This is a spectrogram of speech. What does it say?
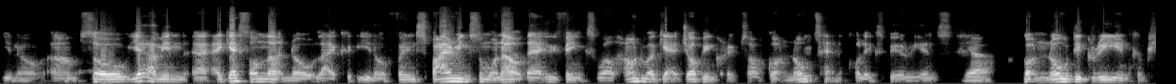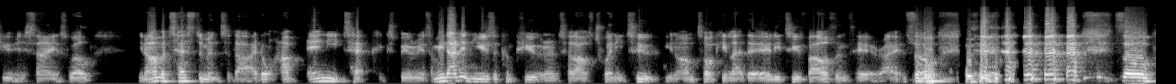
you know? Um, so yeah i mean I, guess on that note like you know for inspiring someone out there who thinks well how do i get a job in crypto? I've got no hmm. technical experience. Yeah. Got no degree in computing science. Well you know, I'm a testament to that. I don't have any tech experience. I mean, I didn't use a computer until I was 22. You know, I'm talking like the early 2000s here, right? So, so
